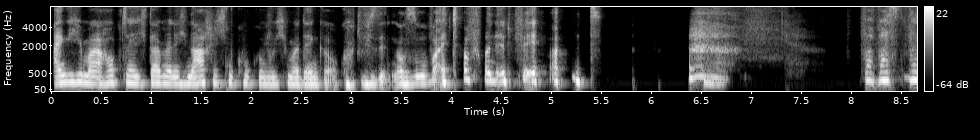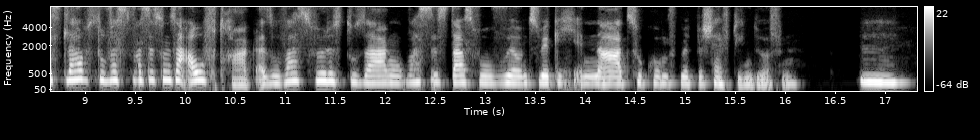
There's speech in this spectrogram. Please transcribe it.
eigentlich immer hauptsächlich dann, wenn ich Nachrichten gucke, wo ich immer denke, oh Gott, wir sind noch so weit davon entfernt. Was, was glaubst du, was, was ist unser Auftrag? Also was würdest du sagen, was ist das, wo wir uns wirklich in naher Zukunft mit beschäftigen dürfen? Hm.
